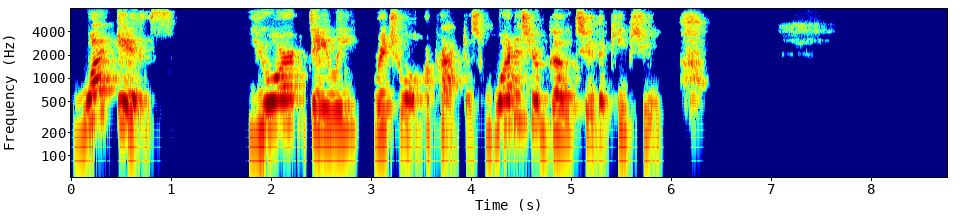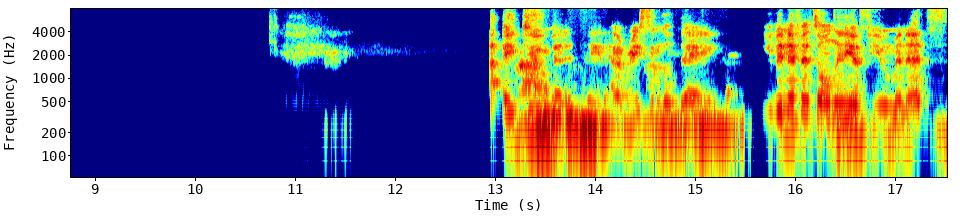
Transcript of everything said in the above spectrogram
what is your daily ritual or practice? What is your go-to that keeps you I do meditate every single day, even if it's only a few minutes.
